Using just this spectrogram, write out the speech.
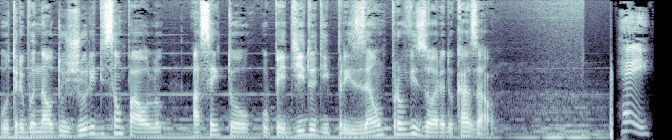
o Tribunal do Júri de São Paulo aceitou o pedido de prisão provisória do casal. Hey,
